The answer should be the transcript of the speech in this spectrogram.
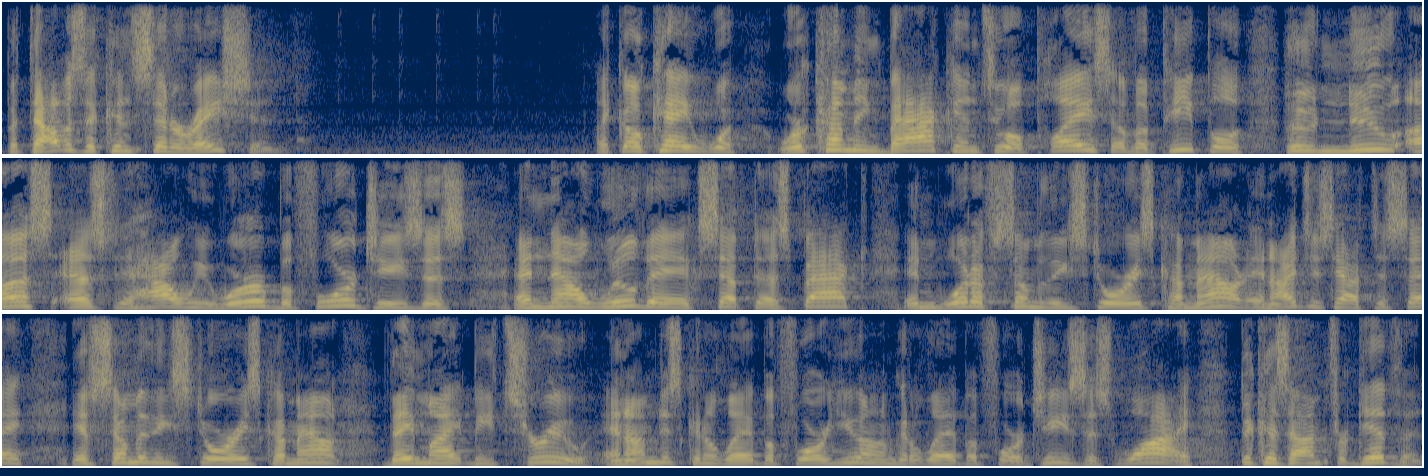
But that was a consideration. Like, okay, we're coming back into a place of a people who knew us as to how we were before Jesus, and now will they accept us back? And what if some of these stories come out? And I just have to say, if some of these stories come out, they might be true. And I'm just going to lay it before you, and I'm going to lay it before Jesus. Why? Because I'm forgiven.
